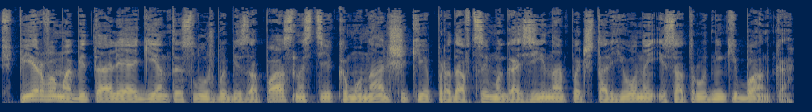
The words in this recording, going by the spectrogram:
В первом обитали агенты службы безопасности, коммунальщики, продавцы магазина, почтальоны и сотрудники банка,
